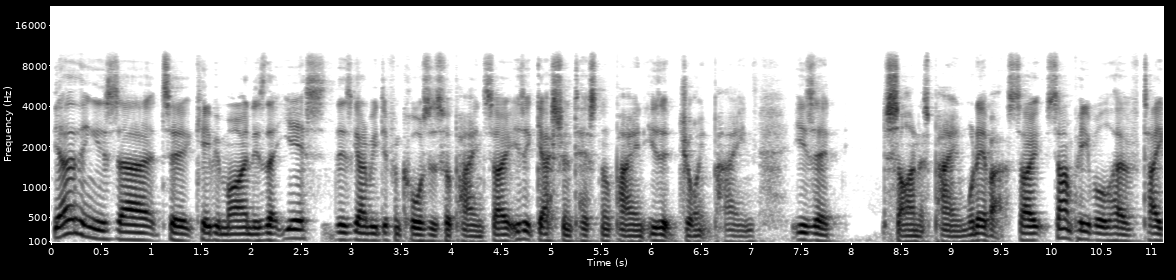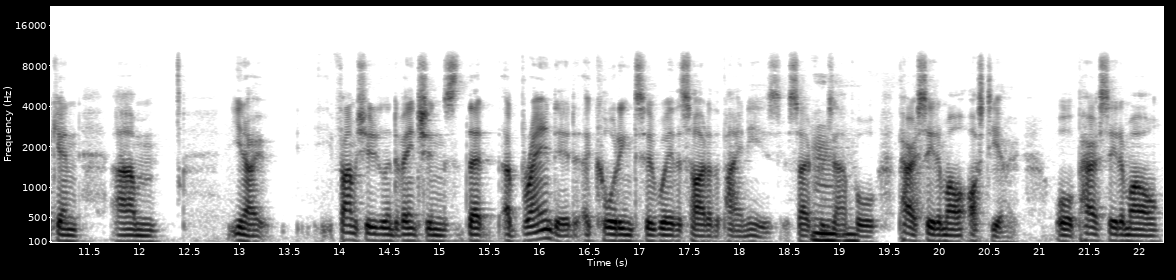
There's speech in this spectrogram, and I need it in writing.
The other thing is uh, to keep in mind is that yes, there's going to be different causes for pain. So, is it gastrointestinal pain? Is it joint pain? Is it sinus pain? Whatever. So, some people have taken, um, you know, pharmaceutical interventions that are branded according to where the site of the pain is. So, for mm. example, paracetamol osteo or paracetamol,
